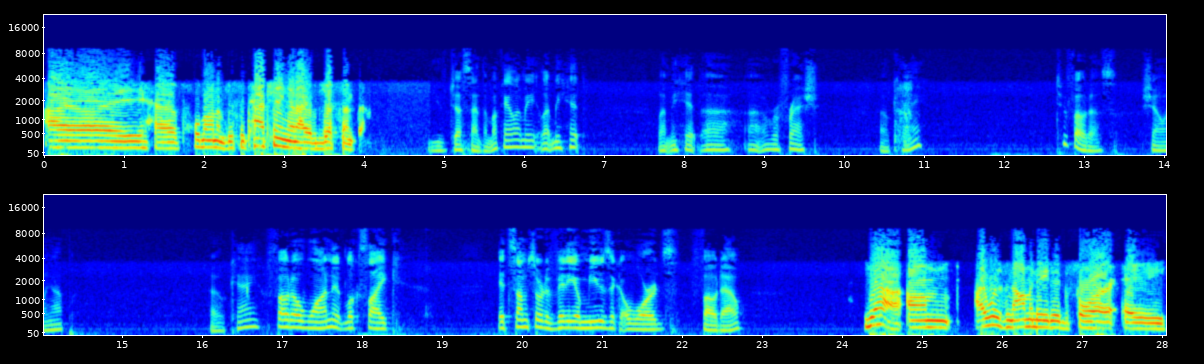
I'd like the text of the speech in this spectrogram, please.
I have. Hold on, I'm just attaching, and I have just sent them. You've just sent them. Okay, let me let me hit let me hit uh, uh, refresh. Okay. Two photos showing up. Okay. Photo one, it looks like it's some sort of video music awards photo. Yeah, um, I was nominated for a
